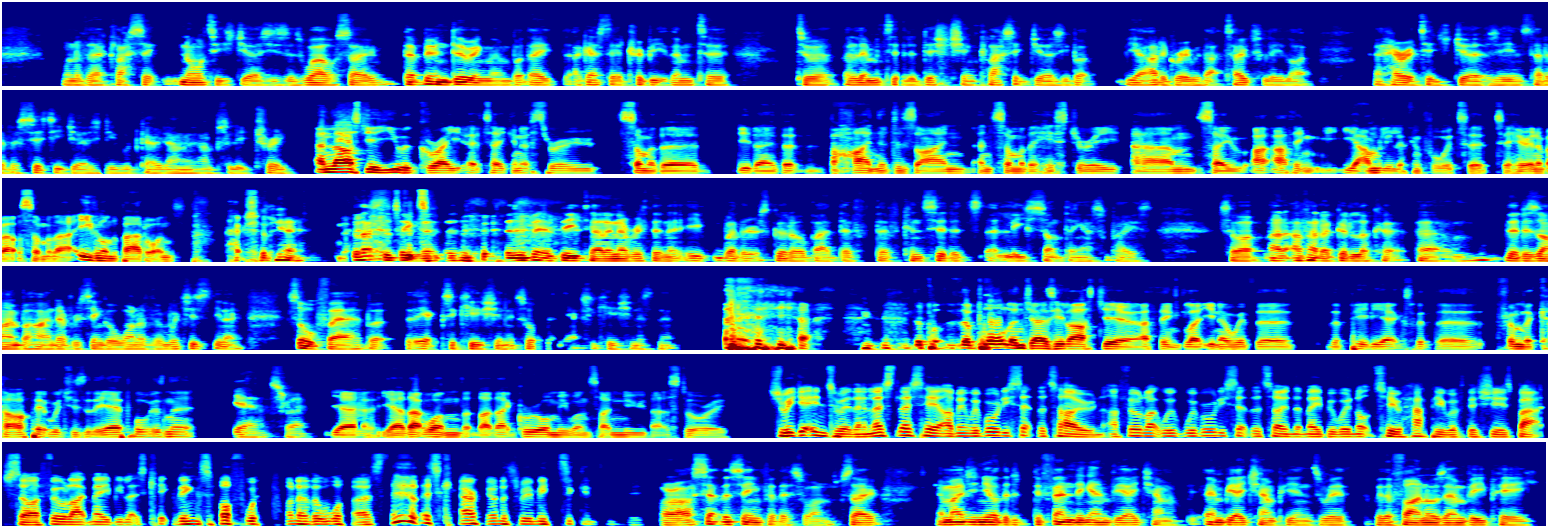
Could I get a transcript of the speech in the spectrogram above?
one of their classic noughties jerseys as well. So they've been doing them, but they, I guess, they attribute them to to a, a limited edition classic jersey. But yeah, I'd agree with that totally. Like a heritage jersey instead of a city jersey would go down an absolute treat. And last year, you were great at taking us through some of the you know the behind the design and some of the history. Um, so I, I, think yeah, I'm really looking forward to to hearing about some of that, even on the bad ones. Actually, yeah, but that's the thing. There's, there's, a bit of detail in everything, whether it's good or bad. They've they've considered at least something, I suppose. So I've, I've had a good look at um, the design behind every single one of them, which is you know it's all fair, but the execution, it's all the execution, isn't it? yeah, the the Portland jersey last year, I think, like you know, with the the PDX with the from the carpet, which is at the airport, isn't it? Yeah, that's right. Yeah, yeah, that one that that grew on me once I knew that story. Should we get into it then? Let's let's hear. I mean, we've already set the tone. I feel like we've we've already set the tone that maybe we're not too happy with this year's batch. So I feel like maybe let's kick things off with one of the worst. let's carry on as we mean to continue. All right, I'll set the scene for this one. So imagine you're the defending NBA champ NBA champions with with a Finals MVP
